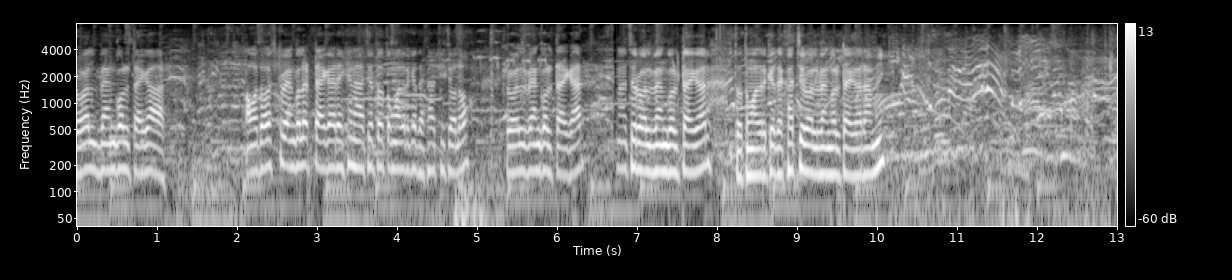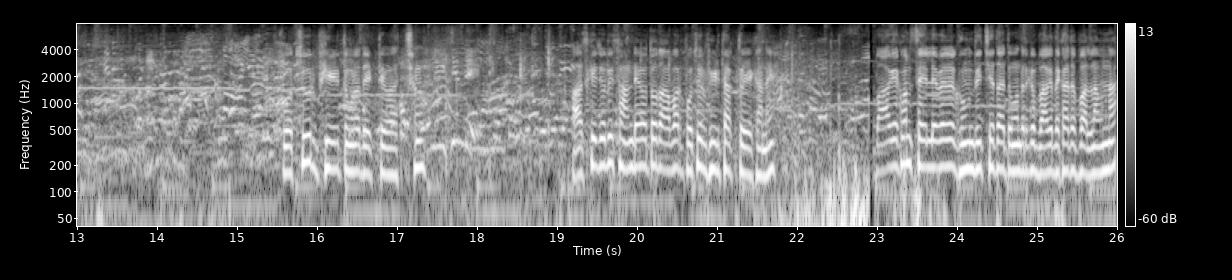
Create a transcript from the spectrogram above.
Royal Bengal tiger. আমাদের ওয়েস্ট বেঙ্গলের টাইগার এখানে আছে, তো তোমাদেরকে দেখাচ্ছি, চলো। Royal Bengal tiger. এখানে আছে রয়্যাল বেঙ্গল টাইগার, তো তোমাদেরকে দেখাচ্ছি রয়্যাল বেঙ্গল টাইগার আমি। প্রচুর ভিড় তোমরা দেখতে পাচ্ছ। আজকে যদি সানডে হতো, তো আবার প্রচুর ভিড় থাকতো এখানে। বাঘ এখন সেই লেভেলের ঘুম দিচ্ছে, তাই তোমাদেরকে বাঘ দেখাতে পারলাম না।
